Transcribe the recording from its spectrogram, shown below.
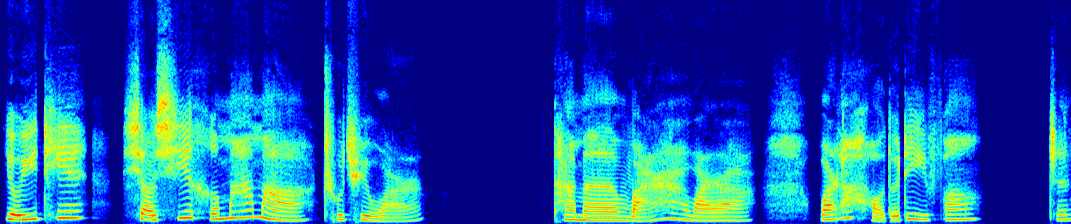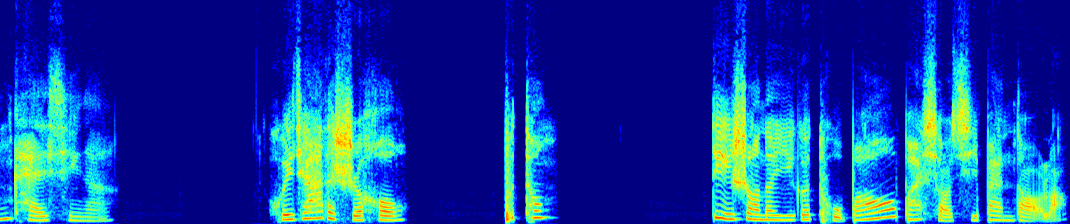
有一天，小溪和妈妈出去玩，他们玩啊玩啊，玩了好多地方，真开心啊！回家的时候，地上的一个土包把小溪绊倒了，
